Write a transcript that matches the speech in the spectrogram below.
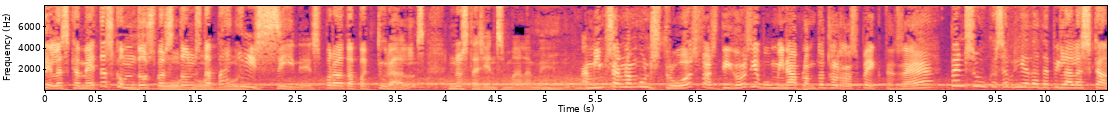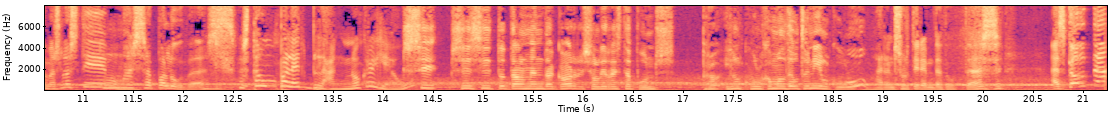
Té les cametes com dos bastons Ui, de ui, pa ui. grisines, però de pectorals no està gens malament. A mi em sembla monstruós, fastigós i abominable, amb tots els respectes, eh? Penso que s'hauria de depilar les cames. Les té massa peludes. Està un palet blanc, no creieu? Sí, sí, sí, totalment d'acord. Això li resta punts. Però i el cul, com el deu tenir, el cul? Uh, ara en sortirem de dubtes. Escolta,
